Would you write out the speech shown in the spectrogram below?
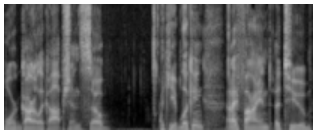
more garlic options? So I keep looking and I find a tube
